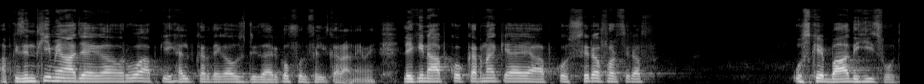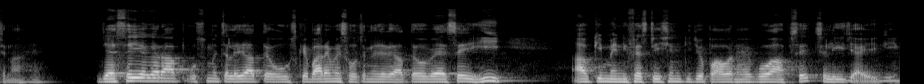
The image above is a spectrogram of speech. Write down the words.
आपकी ज़िंदगी में आ जाएगा और वो आपकी हेल्प कर देगा उस डिज़ायर को फुलफ़िल कराने में। लेकिन आपको करना क्या है, आपको सिर्फ़ और सिर्फ़ उसके बाद ही सोचना है। जैसे ही अगर आप उसमें चले जाते हो, उसके बारे में सोचने लगे जाते हो, वैसे ही आपकी मैनिफेस्टेशन की जो पावर है, वो आपसे चली जाएगी।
